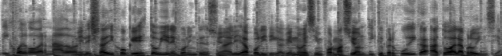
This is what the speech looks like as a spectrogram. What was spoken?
dijo el gobernador. Melella dijo que esto viene con intencionalidad política, que no es información y que perjudica a toda la provincia.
